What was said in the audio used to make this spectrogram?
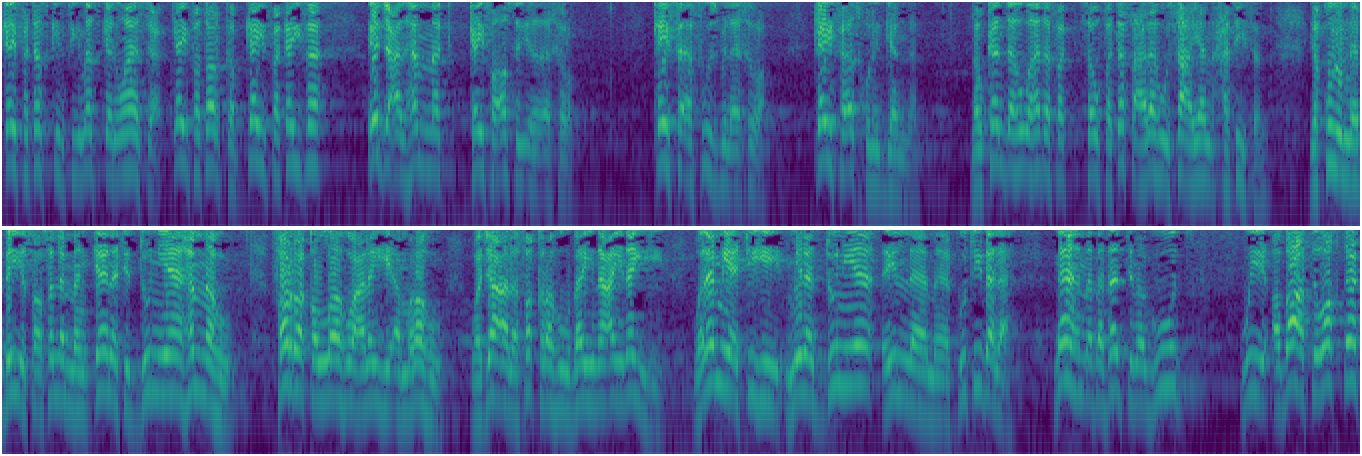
كيف تسكن في مسكن واسع؟ كيف تركب؟ كيف؟ كيف؟ اجعل همك كيف أصل إلى الآخرة. كيف أفوز بالآخرة؟ كيف أدخل الجنة؟ لو كان ده هو هدفك سوف تسعى له سعيا حثيثا. يقول النبي صلى الله عليه وسلم من كانت الدنيا همه فرق الله عليه أمره وجعل فقره بين عينيه ولم يأته من الدنيا إلا ما كتب له. مهما بذلت مجهود وأضعت وقتك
